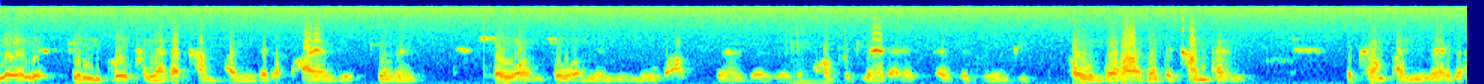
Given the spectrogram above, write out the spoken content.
learn a skill, you go to another company that acquires your skill, and so on, so on, and you move up the, the, the, corporate ladder as, as it may be, or rather the company, the company ladder.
